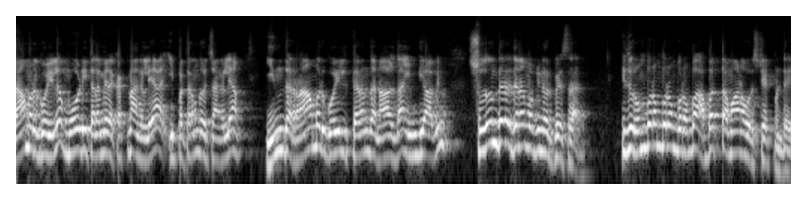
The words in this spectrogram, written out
ராமர் கோயிலை மோடி தலைமையில் கட்டினாங்க இல்லையா இப்போ திறந்து வச்சாங்க இல்லையா இந்த ராமர் கோயில் திறந்த நாள் தான் இந்தியாவின் சுதந்திர தினம் அப்படின்னு அவர் பேசுகிறார் இது ரொம்ப ரொம்ப ரொம்ப ரொம்ப அபத்தமான ஒரு ஸ்டேட்மெண்ட்டு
